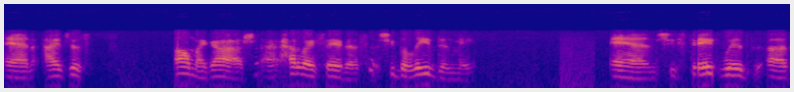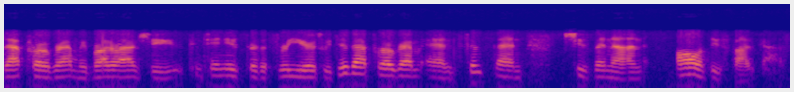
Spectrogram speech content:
and I just, oh my gosh, uh, how do I say this? She believed in me, and she stayed with uh, that program. We brought her on. She continued for the three years we did that program, and since then, she's been on all of these podcasts.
